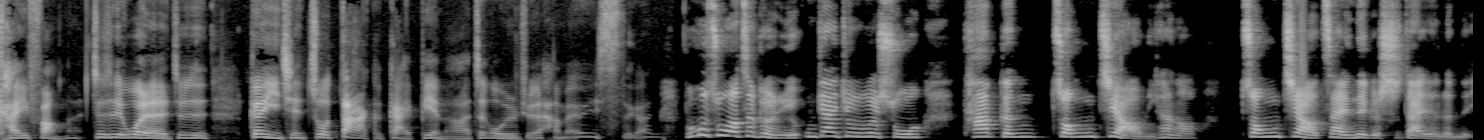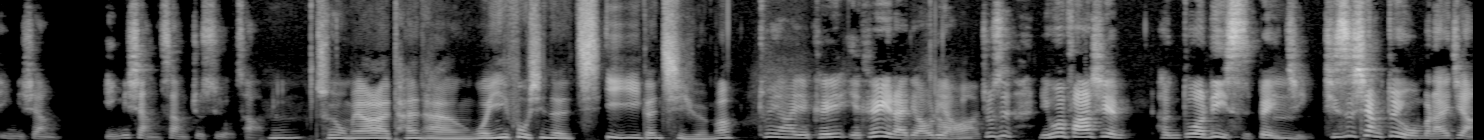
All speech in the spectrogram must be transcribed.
开放了，就是为了就是跟以前做大个改变嘛？这个我就觉得还蛮有意思的感觉。不过做到这个，你应该就会说，它跟宗教，你看哦，宗教在那个时代的人的印象影响上就是有差别。嗯，所以我们要来谈谈文艺复兴的意义跟起源吗？对啊，也可以，也可以来聊聊啊。就是你会发现，很多的历史背景。嗯其实像对我们来讲，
